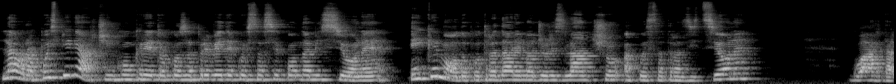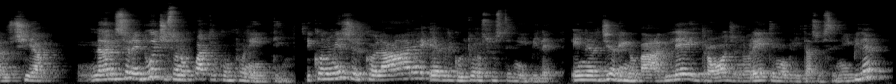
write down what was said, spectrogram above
Laura, puoi spiegarci in concreto cosa prevede questa seconda missione e in che modo potrà dare maggiore slancio a questa transizione? Guarda Lucia, nella missione 2 ci sono quattro componenti. Economia circolare e agricoltura sostenibile, energia rinnovabile, idrogeno, rete e mobilità sostenibile,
